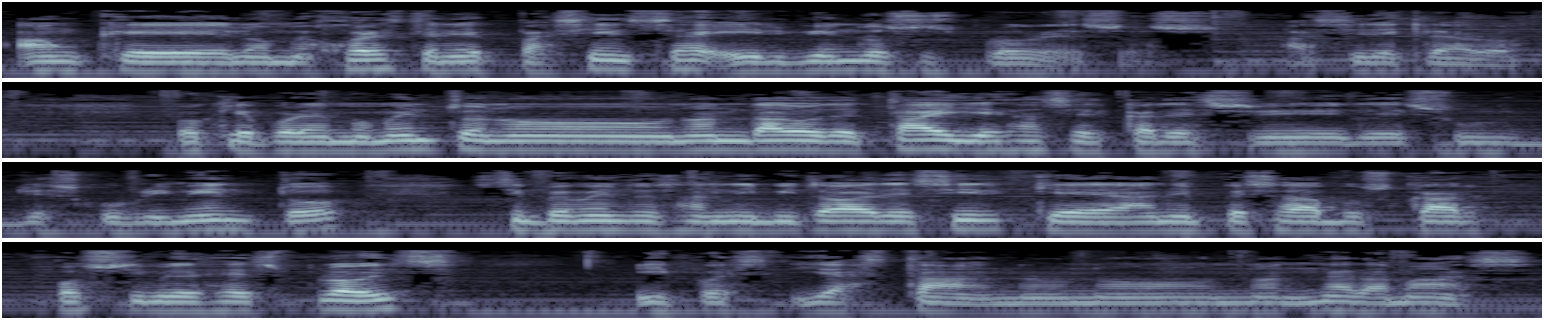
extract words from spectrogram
aunque lo mejor es tener paciencia e ir viendo sus progresos, así de claro. Porque por el momento no, han dado detalles acerca de su, de su, descubrimiento, simplemente nos han invitado a decir que han empezado a buscar posibles exploits y pues ya está, no, no nada más.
